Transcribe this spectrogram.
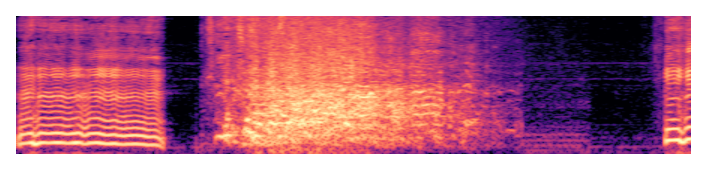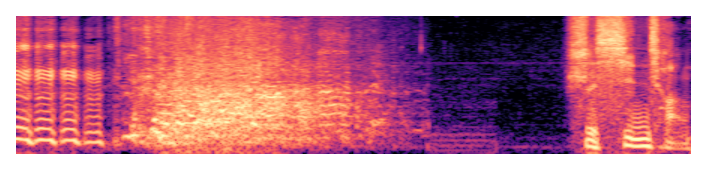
是心肠。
